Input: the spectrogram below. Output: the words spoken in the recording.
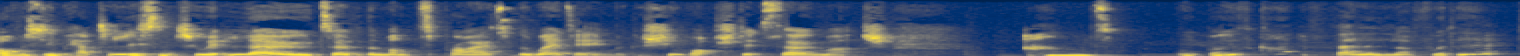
obviously we had to listen to it loads over the months prior to the wedding because she watched it so much, and we both kind of fell in love with it.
